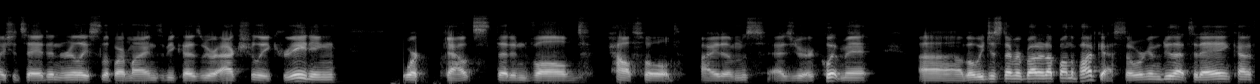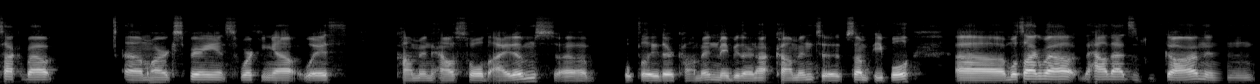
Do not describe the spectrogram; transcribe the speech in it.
I should say it didn't really slip our minds because we were actually creating workouts that involved household items as your equipment. Uh, but we just never brought it up on the podcast. So we're going to do that today and kind of talk about um, our experience working out with common household items. Uh, hopefully they're common. Maybe they're not common to some people. Uh, we'll talk about how that's gone and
